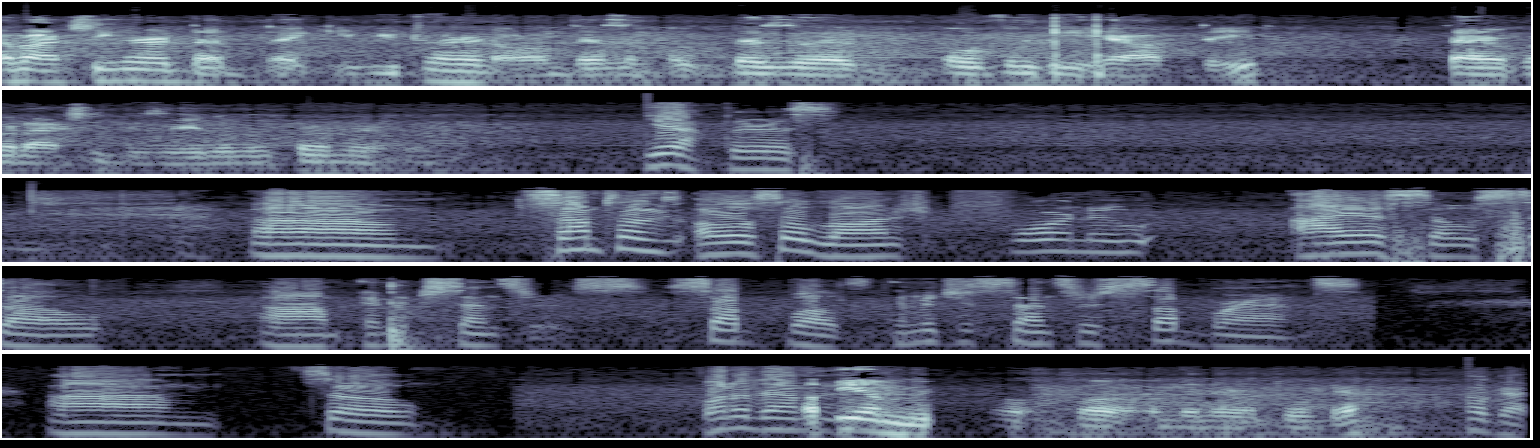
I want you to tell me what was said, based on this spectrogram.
I've actually heard that like if you turn it on, there's an there's a over the air update that would actually disable it permanently. Yeah, there is. Um, Samsung's also launched four new ISOCELL um, image sensors, sub well, image sensors sub brands. Um, so one of them. I'll be on mute for, a minute or two, okay? Okay.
